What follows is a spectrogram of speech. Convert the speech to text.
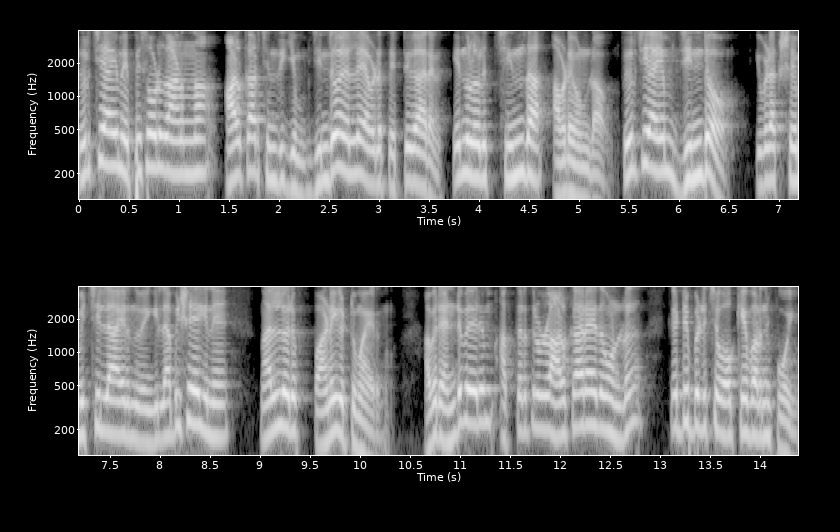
തീർച്ചയായും എപ്പിസോഡ് കാണുന്ന ആൾക്കാർ ചിന്തിക്കും ജിൻഡോ അല്ലേ അവിടെ തെറ്റുകാരൻ? എന്നുള്ളൊരു ചിന്ത അവിടെ ഉണ്ടാവും. തീർച്ചയായും ജിൻഡോ ഇവിടെ ക്ഷമിച്ചില്ലായിരുന്നുവെങ്കിൽ അഭിഷേകിന് നല്ലൊരു പണി കിട്ടുമായിരുന്നു. അവർ രണ്ടുപേരും അത്തരത്തിലുള്ള ആൾക്കാരായതുകൊണ്ട് കെട്ടിപ്പിടിച്ച് ഓക്കെ പറഞ്ഞ് പോയി.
